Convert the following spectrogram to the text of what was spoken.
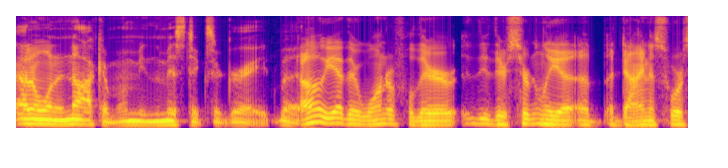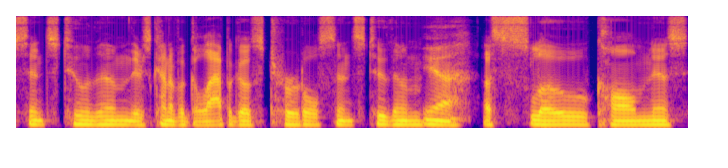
I don't want to knock them. I mean, the Mystics are great, but Oh yeah, they're wonderful. They're there's certainly a, a dinosaur sense to them. There's kind of a Galapagos turtle sense to them. yeah, a slow calmness.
